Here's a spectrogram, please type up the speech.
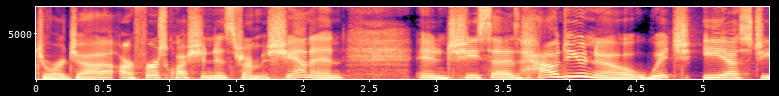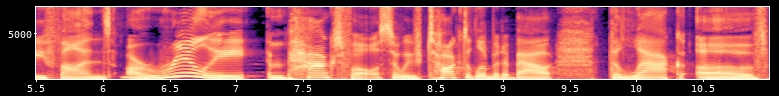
Georgia. Our first question is from Shannon, and she says, How do you know which ESG funds are really impactful? So, we've talked a little bit about the lack of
